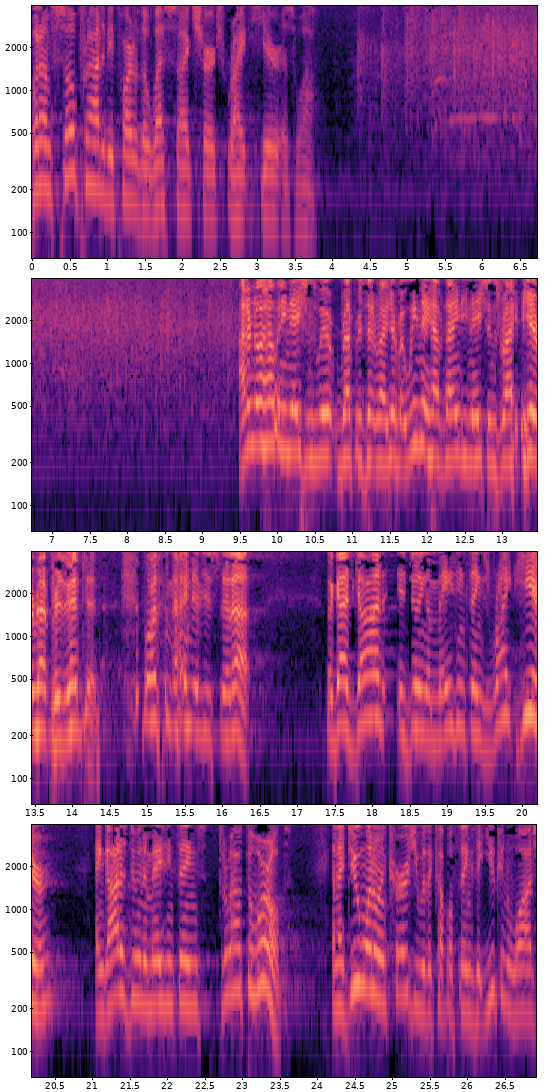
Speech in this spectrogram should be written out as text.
But I'm so proud to be part of the Westside Church right here as well. I don't know how many nations we represent right here, but we may have 90 nations right here represented. More than 90 of you stood up. But guys, God is doing amazing things right here, and God is doing amazing things throughout the world. And I do want to encourage you with a couple things that you can watch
